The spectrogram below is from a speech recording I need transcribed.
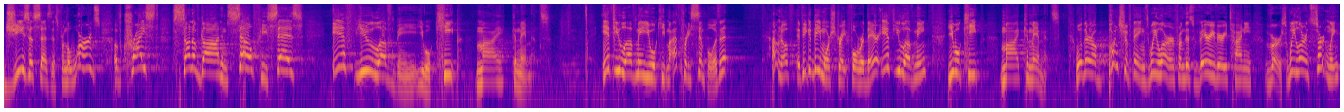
Jesus says this from the words of Christ, Son of God Himself. He says, If you love me, you will keep my commandments. If you love me, you will keep my. That's pretty simple, isn't it? I don't know if, if he could be more straightforward there. If you love me, you will keep my commandments. Well, there are a bunch of things we learn from this very, very tiny verse. We learn certainly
